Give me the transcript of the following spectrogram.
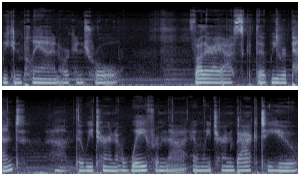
we can plan or control. Father, I ask that we repent um, that we turn away from that and we turn back to you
